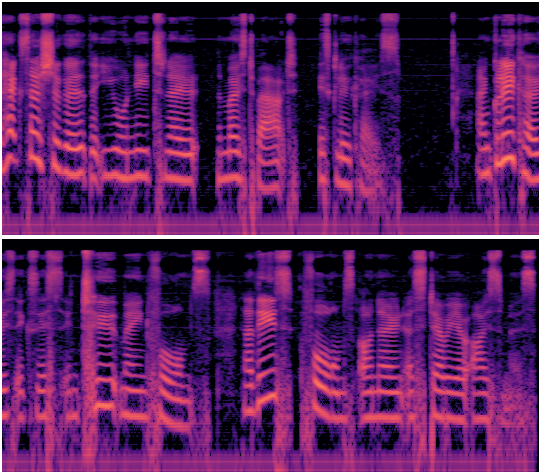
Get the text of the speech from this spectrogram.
The hexose sugar that you will need to know the most about is glucose. And glucose exists in two main forms. Now these forms are known as stereoisomers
